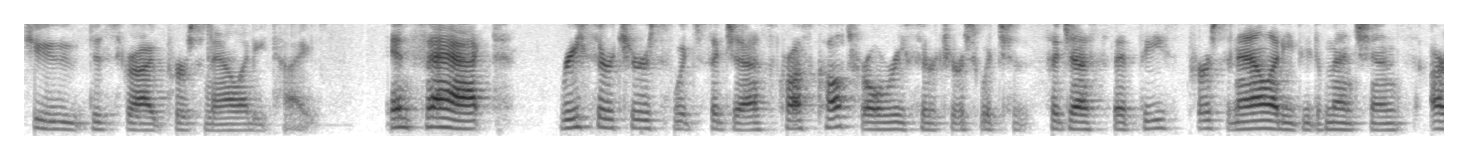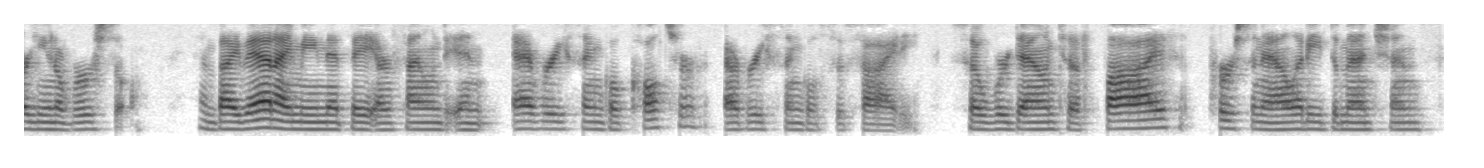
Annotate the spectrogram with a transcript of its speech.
to describe personality types. In fact, researchers which suggest, cross-cultural researchers which suggest that these personality dimensions are universal. And by that I mean that they are found in every single culture, every single society. So we're down to five personality dimensions.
